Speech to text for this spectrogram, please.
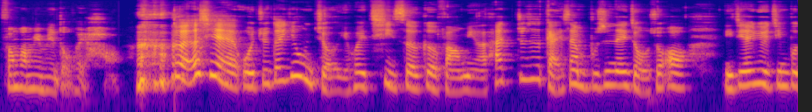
方方面面都会好。对，而且我觉得用久也会气色各方面啊，它就是改善，不是那种说哦，你今天月经不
